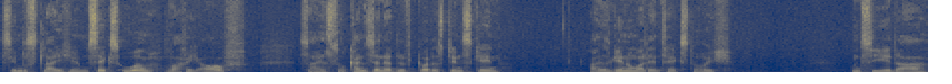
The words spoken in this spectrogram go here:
ist immer das Gleiche. Um 6 Uhr wache ich auf, sage es, so kann es ja nicht in den Gottesdienst gehen. Also geh nochmal den Text durch. Und siehe da,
